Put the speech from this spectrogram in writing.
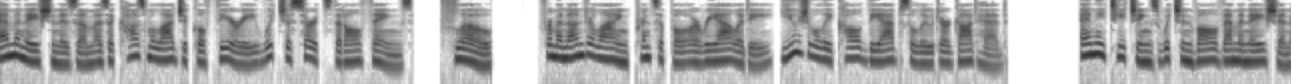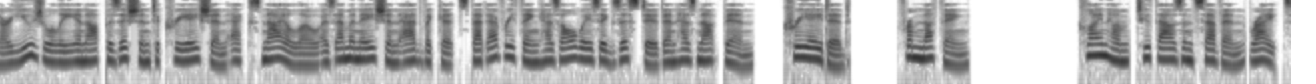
Emanationism is a cosmological theory which asserts that all things flow from an underlying principle or reality, usually called the Absolute or Godhead. Any teachings which involve emanation are usually in opposition to creation ex nihilo as emanation advocates that everything has always existed and has not been created from nothing. Kleinham 2007 writes,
